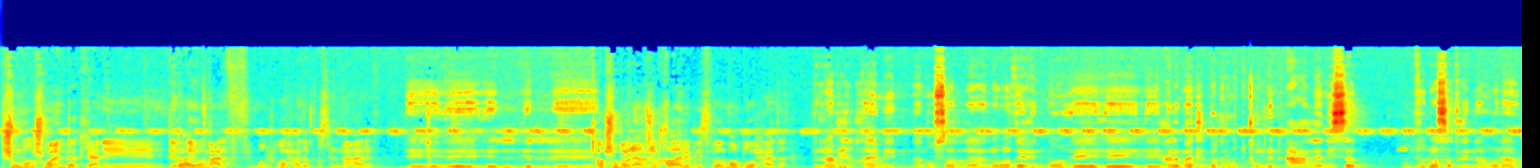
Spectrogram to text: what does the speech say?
شو شو عندك يعني دراية ومعرفة في الموضوع هذا بقسم المعارف؟ إيه، إيه، ال- أو شو برنامج القائمة بالنسبة للموضوع هذا؟ برنامج القائمة بدنا نوصل لوضع إنه إيه، إيه، إيه، علامات البقرود تكون من أعلى نسب في الوسط عندنا هنا.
